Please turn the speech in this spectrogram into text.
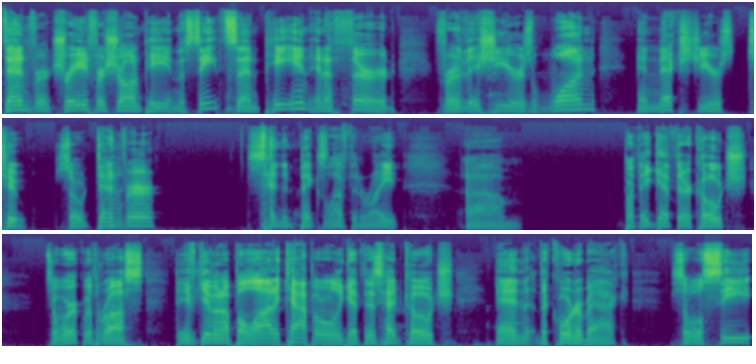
Denver trade for Sean Payton. The Saints send Payton and a third for this year's one and next year's two. So Denver sending picks left and right. Um, but they get their coach to work with Russ. They've given up a lot of capital to get this head coach and the quarterback. So we'll see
